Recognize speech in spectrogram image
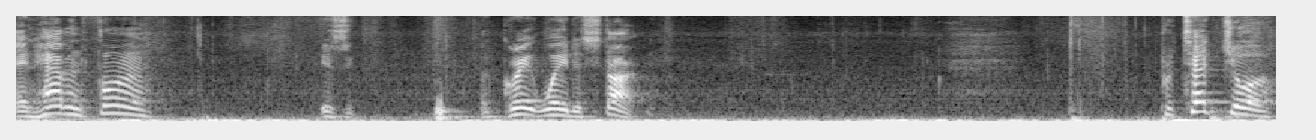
And having fun is a great way to start. Protect your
